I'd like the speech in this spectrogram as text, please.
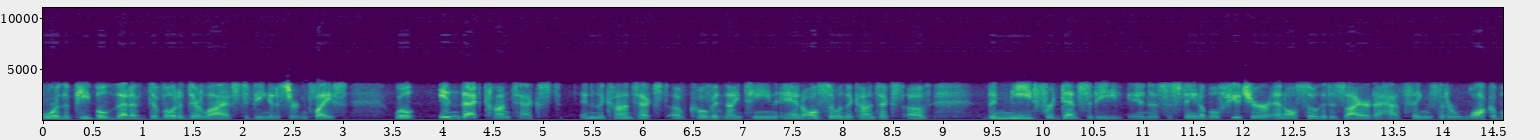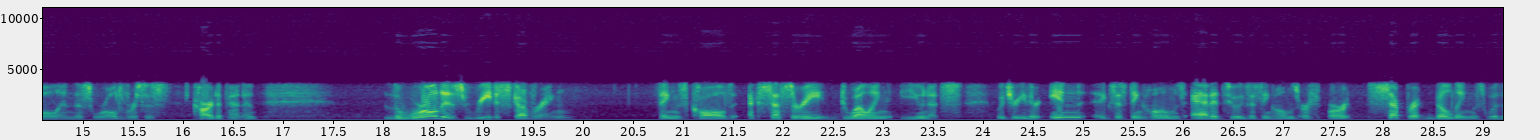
for the people that have devoted their lives to being in a certain place. Well, in that context, and in the context of COVID 19, and also in the context of the need for density in a sustainable future, and also the desire to have things that are walkable in this world versus car dependent, the world is rediscovering things called accessory dwelling units, which are either in existing homes, added to existing homes, or, or separate buildings with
